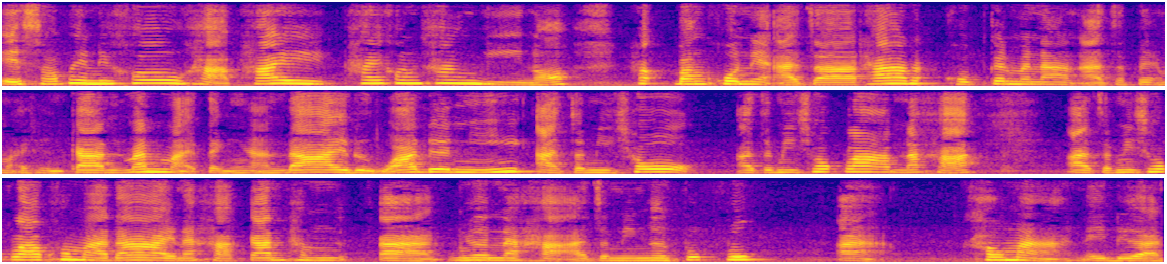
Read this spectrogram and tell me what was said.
Ace of Pentacles ค่ะไพ่ไพ่ค่อนข้างดีเนาะบางคนเนี่ยอาจจะถ้าคบกันมานานอาจจะเป็นหมายถึงการมั่นหมายแต่งงานได้ หรือว่าเดือนนี้อาจจะมีโชค อาจจะมีโชคลาภนะคะ อาจจะมีโชคลาภเข้ามาได้นะคะ การทำเงินนะคะอาจจะมีเงินฟลุกๆเข้ามาในเดือน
